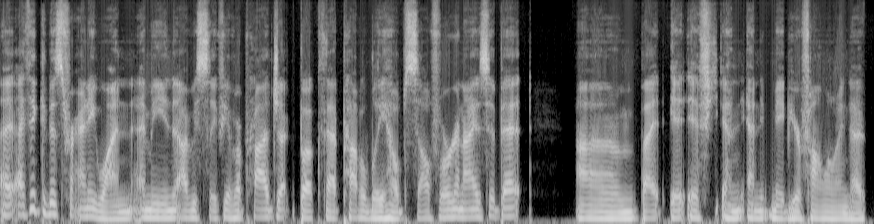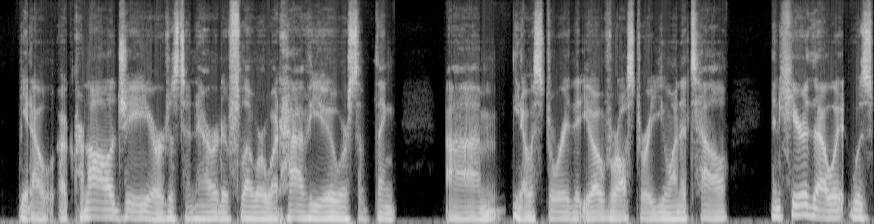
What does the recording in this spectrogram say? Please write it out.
I, I, think it is for anyone. I mean, obviously, if you have a project book, that probably helps self-organize a bit. Um, but if and, and maybe you're following a you know a chronology or just a narrative flow or what have you or something, um, you know, a story that you overall story you want to tell. And here, though, it was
